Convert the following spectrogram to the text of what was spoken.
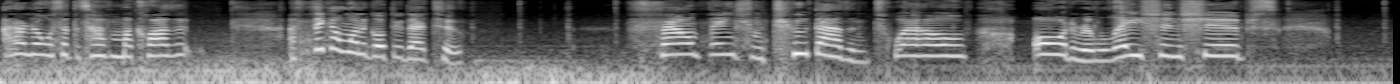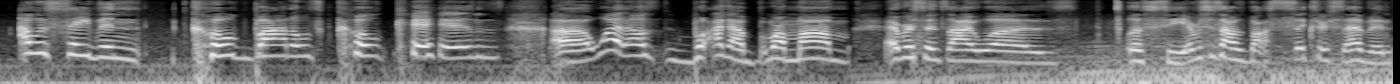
I don't know what's at the top of my closet. I think I want to go through that too. Found things from 2012, old relationships. I was saving Coke bottles, Coke cans. Uh, what else? I got my mom ever since I was let's see, ever since I was about six or seven,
